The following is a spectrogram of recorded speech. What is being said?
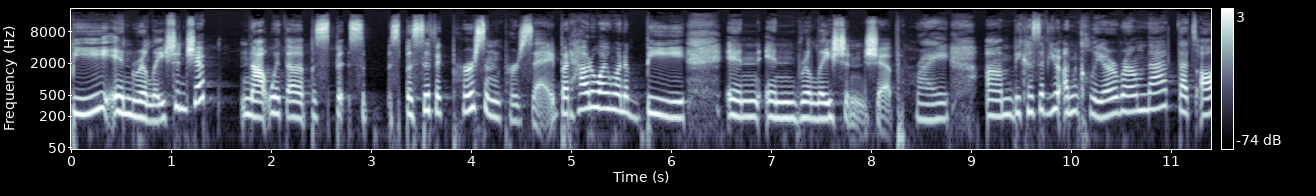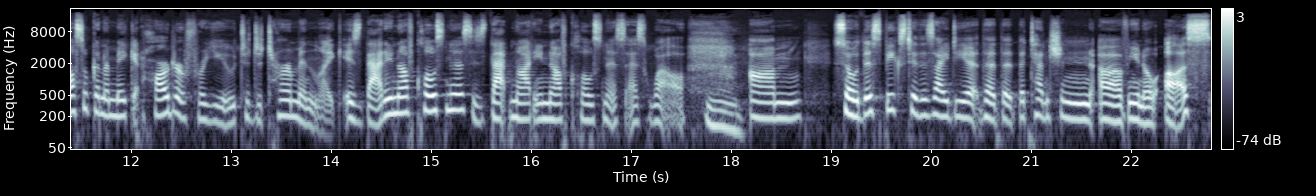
be in relationship, not with a spe- spe- specific person per se, but how do I want to be in in relationship, right? Um, because if you're unclear around that, that's also going to make it harder for you to determine like, is that enough closeness? Is that not enough closeness as well? Um, so this speaks to this idea that the, the tension of you know us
